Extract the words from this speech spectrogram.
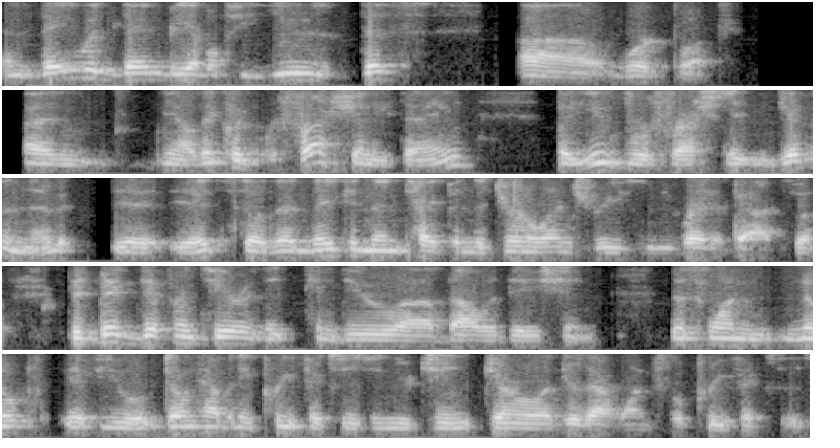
and they would then be able to use this uh, workbook and you know they couldn't refresh anything, but you've refreshed it and given them it, it, so then they can then type in the journal entries and you write it back. So the big difference here is it can do uh, validation. This one, nope. If you don't have any prefixes in your general ledger, that one's for prefixes.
